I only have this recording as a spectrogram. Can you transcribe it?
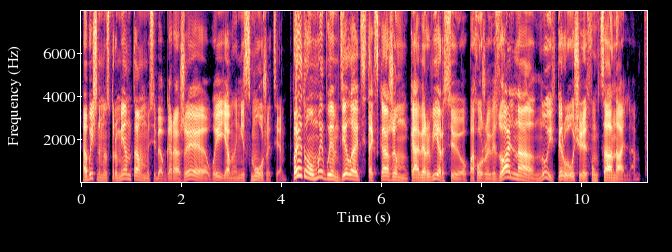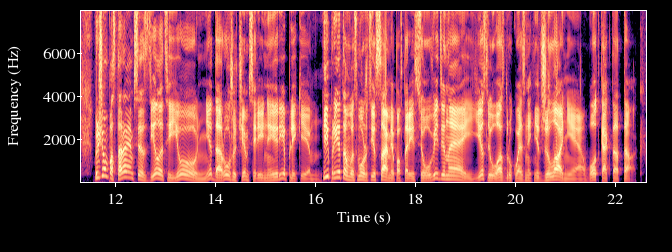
обычным инструментом у себя в гараже вы явно не сможете. Поэтому мы будем делать, так скажем, скажем, кавер-версию, похожую визуально, ну и в первую очередь функционально. Причем постараемся сделать ее не дороже, чем серийные реплики. И при этом вы сможете сами повторить все увиденное, если у вас вдруг возникнет желание, вот как-то так.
